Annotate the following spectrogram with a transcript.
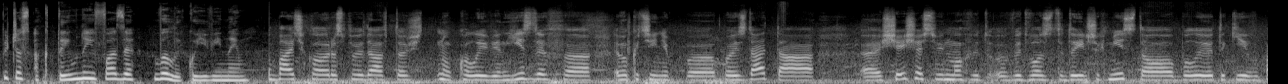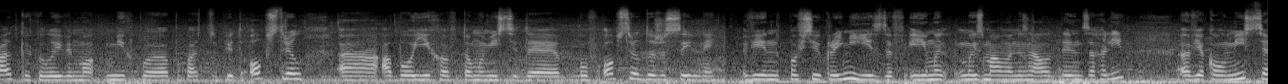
під час активної фази Великої війни. Батько розповідав, то, ну, коли він їздив, е, евакуаційні е, поїзда та ще щось він мог від, відвозити до інших міст, то були такі випадки, коли він міг попасти під обстріл е, або їхав в тому місці, де був обстріл дуже сильний. Він по всій Україні їздив, і ми, ми з мамою не знали, де він взагалі, е, в якому місці,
